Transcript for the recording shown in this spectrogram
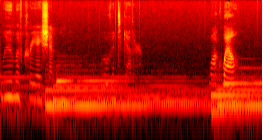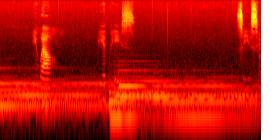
loom of creation, woven together. Walk well, be well peace. See you soon.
